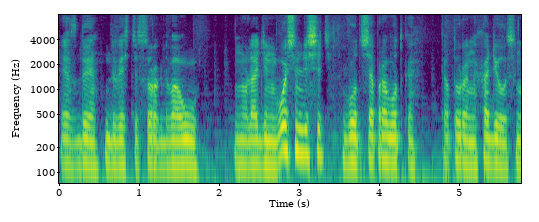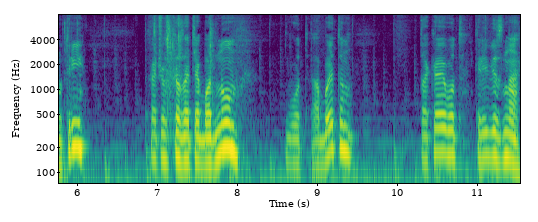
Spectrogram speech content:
SD242U0180. Вот вся проводка, которая находилась внутри. Хочу сказать об одном, вот об этом. Такая вот кривизна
